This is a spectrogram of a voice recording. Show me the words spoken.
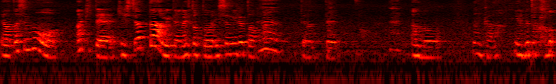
ういや私もう飽きて消しちゃったみたいな人と一緒にいると、うってなってあのなんかやめとこう。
